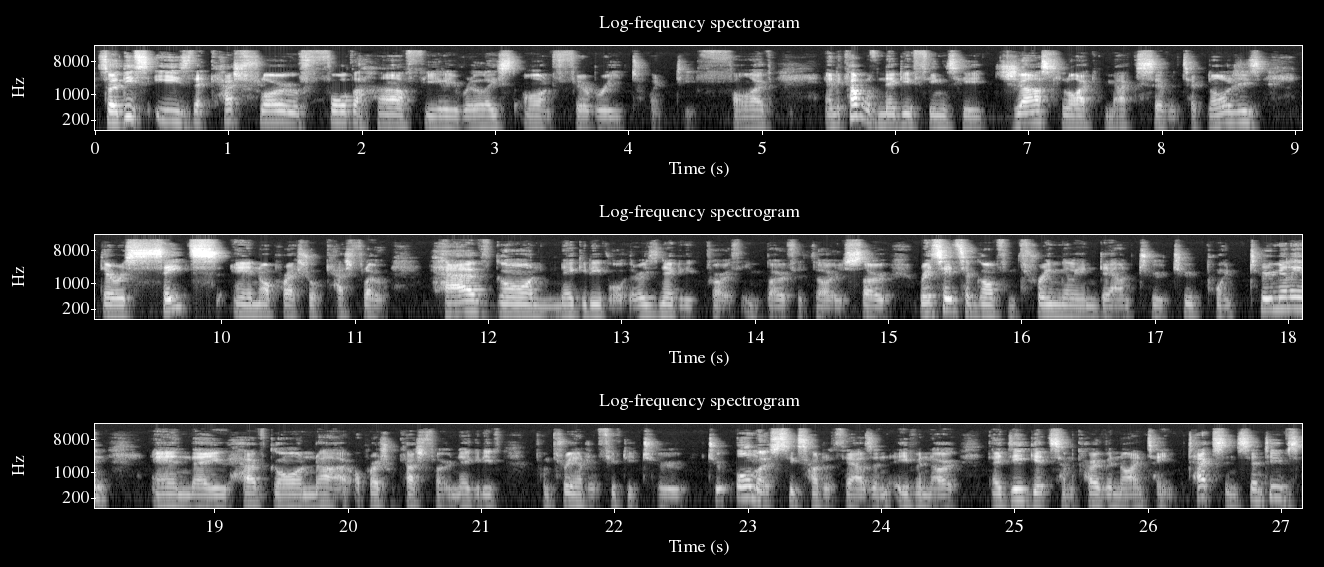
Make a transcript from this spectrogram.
So this is the cash flow for the half yearly released on February 25. And a couple of negative things here, just like Mach7 Technologies, their receipts and operational cash flow have gone negative, or there is negative growth in both of those. So receipts have gone from 3 million down to 2.2 million, and they have gone uh, operational cash flow negative from 352 to almost 600,000, even though they did get some COVID-19 tax incentives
